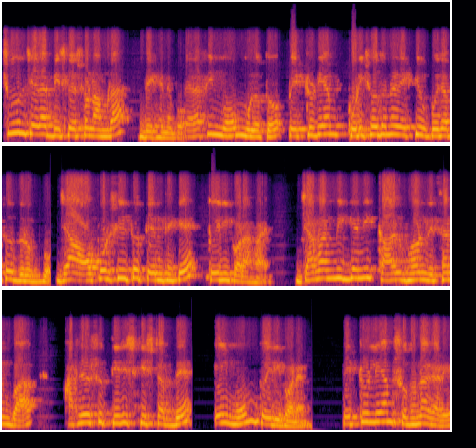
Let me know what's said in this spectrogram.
চুল চেরা বিশ্লেষণ আমরা দেখে নেব। প্যারাফিন মোম মূলত পেট্রোলিয়াম পরিশোধনের একটি উপজাত দ্রব্য যা অপরিশোধিত তেল থেকে তৈরি করা হয়। জার্মান বিজ্ঞানী কার্ল ভন রেসানবার্গ আঠারোশো তিরিশ খ্রিস্টাব্দে এই মোম তৈরি করেন। পেট্রোলিয়াম শোধনাগারে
